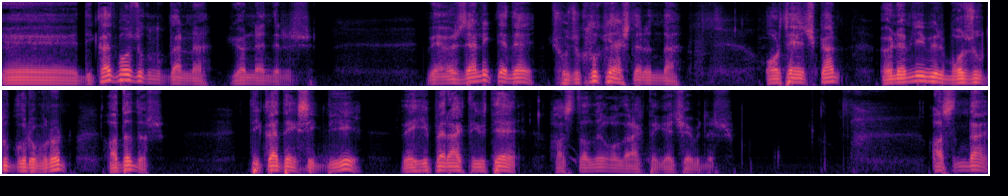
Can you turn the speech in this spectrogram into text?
e, dikkat bozukluklarına yönlendirir. Ve özellikle de çocukluk yaşlarında ortaya çıkan önemli bir bozukluk grubunun adıdır. Dikkat eksikliği ve hiperaktivite hastalığı olarak da geçebilir. Aslında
